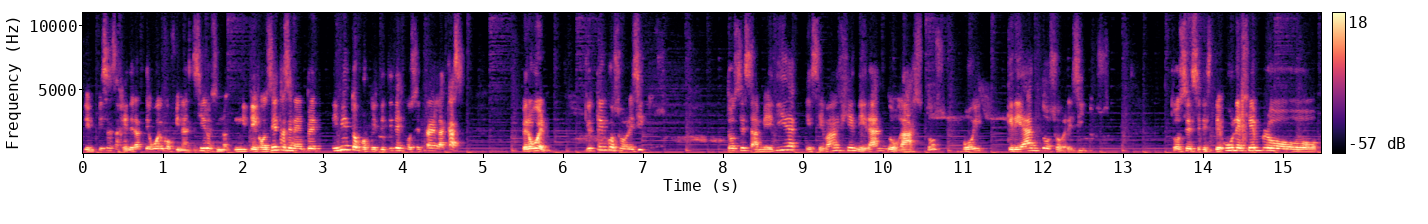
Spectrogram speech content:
te empiezas a generarte hueco financiero, ni te concentras en el emprendimiento porque te tienes que concentrar en la casa. Pero bueno, yo tengo sobrecitos. Entonces, a medida que se van generando gastos, voy creando sobrecitos. Entonces, este, un ejemplo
